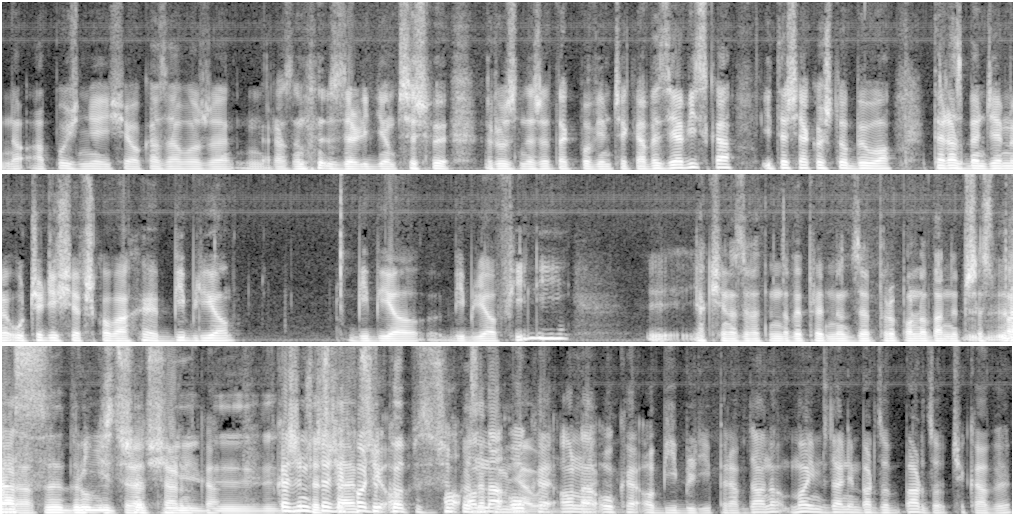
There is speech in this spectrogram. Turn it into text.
No a później się okazało, że razem z religią przyszły różne, że tak powiem, ciekawe zjawiska i też jakoś to było. Teraz będziemy uczyli się w szkołach e, biblio, biblio, bibliofilii. Y, Jak się nazywa ten nowy przedmiot zaproponowany przez pana Raz, drugi, ministra trzeci, Czarnka? y, W każdym razie chodzi szybko- o, szybko o, o, naukę, o tak. naukę o Biblii, prawda? No, moim zdaniem bardzo, bardzo ciekawy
